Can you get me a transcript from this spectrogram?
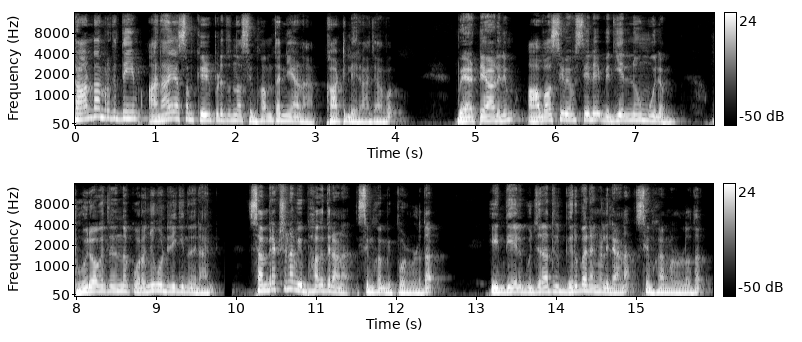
കാണ്ടാമൃഗത്തെയും അനായാസം കീഴ്പ്പെടുത്തുന്ന സിംഹം തന്നെയാണ് കാട്ടിലെ രാജാവ്. വേട്ടയാടലും ആവാസ വ്യവസ്ഥയിലെ വ്യതിയലനവും മൂലം ഭൂലോകത്തിൽ നിന്ന് കുറഞ്ഞുകൊണ്ടിരിക്കുന്നതിനാൽ സംരക്ഷണ വിഭാഗത്തിലാണ് സിംഹം ഇപ്പോഴുള്ളത്. ഇന്ത്യയിൽ ഗുജറാത്തിൽ ഗിർവനങ്ങളിലാണ് സിംഹങ്ങളുള്ളത്.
